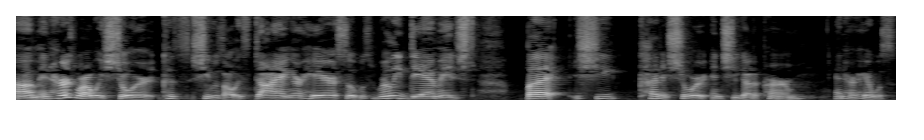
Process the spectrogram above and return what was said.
Um, and hers were always short because she was always dyeing her hair. So it was really damaged, but she cut it short and she got a perm and her hair was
